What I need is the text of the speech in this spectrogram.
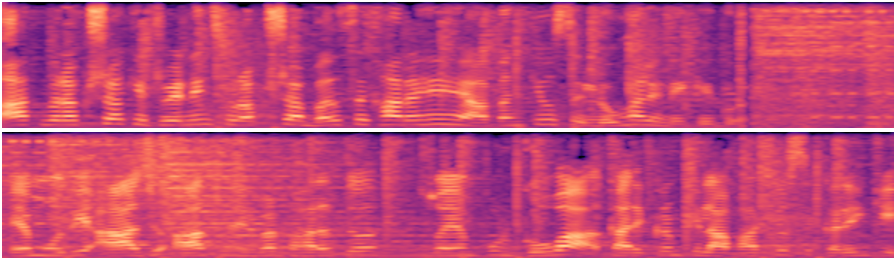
आत्मरक्षा की ट्रेनिंग सुरक्षा बल सिखा रहे हैं। आतंकियों से लोहा लेने के गुर। पीएम मोदी आज आत्मनिर्भर भारत स्वयंपूर्ण गोवा कार्यक्रम के लाभार्थियों से करेंगे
